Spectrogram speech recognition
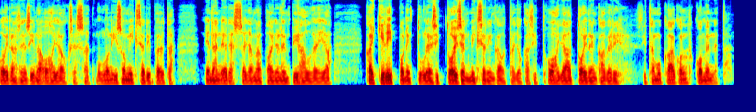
hoidan sen siinä ohjauksessa. Että mulla on iso mikseripöytä nenän edessä ja mä painelen pihalle ja kaikki ripponit tulee sitten toisen mikserin kautta, joka sitten ohjaa toinen kaveri sitä mukaan, kun komennetaan.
